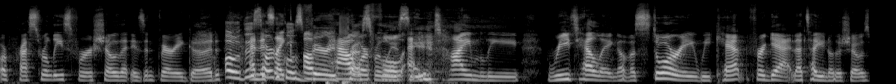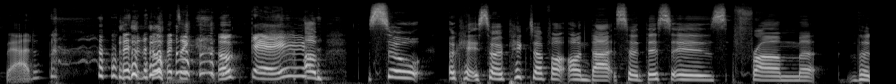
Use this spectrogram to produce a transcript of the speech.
a press release for a show that isn't very good. Oh, this and it's article like is very powerful and timely retelling of a story we can't forget. That's how you know the show's bad. it's like okay. um so okay so i picked up on that so this is from the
